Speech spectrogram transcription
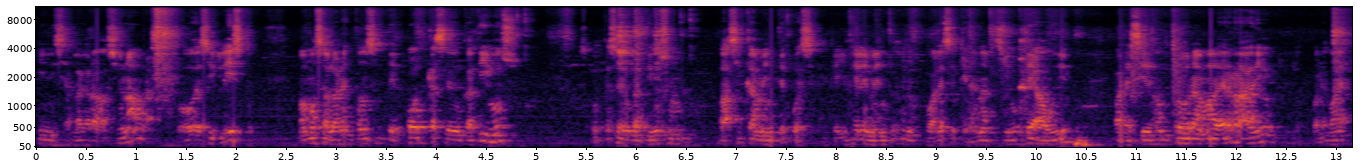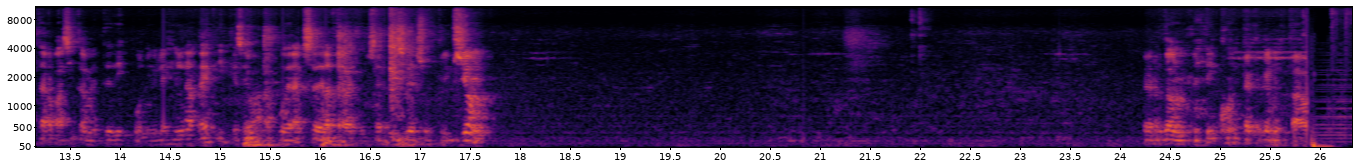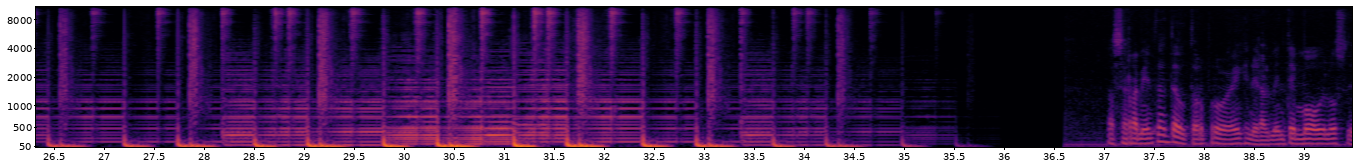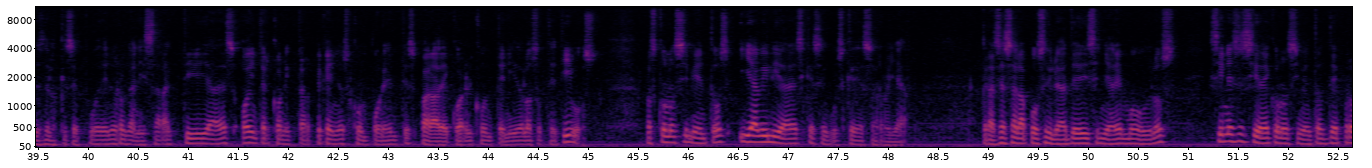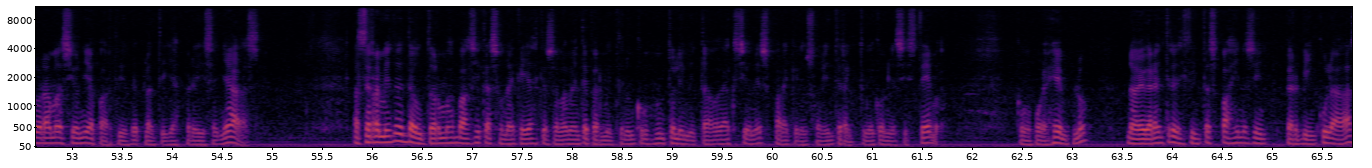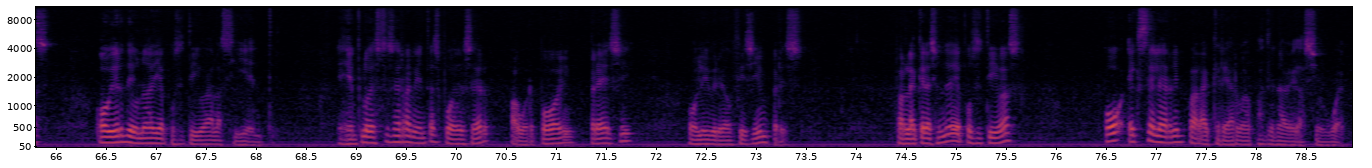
iniciar la grabación ahora. Puedo decir listo. Vamos a hablar entonces de podcasts educativos. Los podcasts educativos son básicamente pues aquellos elementos en los cuales se crean archivos de audio parecidos a un programa de radio, los cuales van a estar básicamente disponibles en la red y que se van a poder acceder a través de un servicio de suscripción. Perdón, me di cuenta que no estaba. Las herramientas de autor proveen generalmente módulos desde los que se pueden organizar actividades o interconectar pequeños componentes para adecuar el contenido a los objetivos, los conocimientos y habilidades que se busque desarrollar. Gracias a la posibilidad de diseñar en módulos sin necesidad de conocimientos de programación y a partir de plantillas prediseñadas. Las herramientas de autor más básicas son aquellas que solamente permiten un conjunto limitado de acciones para que el usuario interactúe con el sistema, como por ejemplo, navegar entre distintas páginas hipervinculadas o ir de una diapositiva a la siguiente. Ejemplo de estas herramientas pueden ser PowerPoint, Prezi o LibreOffice Impress para la creación de diapositivas o Excel Learning para crear mapas de navegación web.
